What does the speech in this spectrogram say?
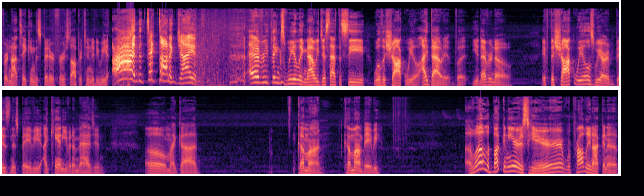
for not taking the Spitter first opportunity we Ah, the Tectonic Giant. Everything's wheeling. Now we just have to see will the shock wheel. I doubt it, but you never know. If the shock wheels, we are in business, baby. I can't even imagine. Oh my god. Come on. Come on, baby. Uh, well, the Buccaneers here. We're probably not to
